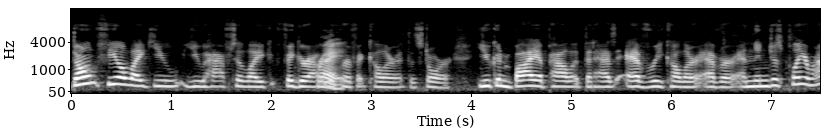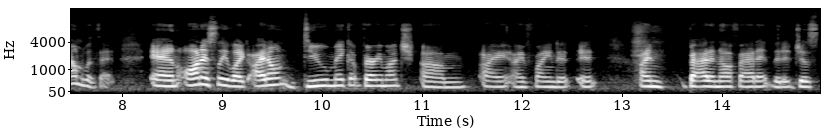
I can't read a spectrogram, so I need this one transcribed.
don't feel like you you have to like figure out Right. the perfect color at the store. You can buy a palette that has every color ever, and then just play around with it. And honestly, like I don't do makeup very much. Um, I I find it it I'm bad enough at it that it just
